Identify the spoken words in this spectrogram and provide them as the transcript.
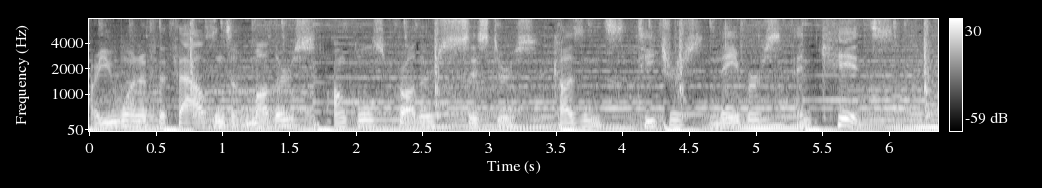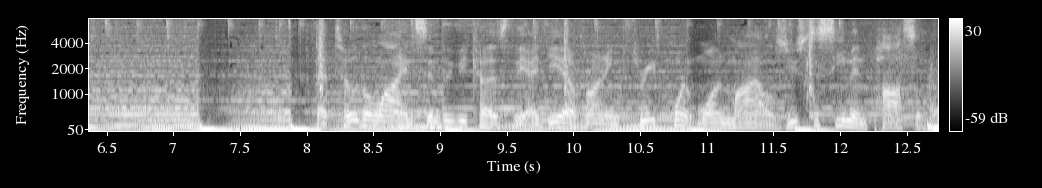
Are you one of the thousands of mothers, uncles, brothers, sisters, cousins, teachers, neighbors, and kids that toe the line simply because the idea of running 3.1 miles used to seem impossible?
